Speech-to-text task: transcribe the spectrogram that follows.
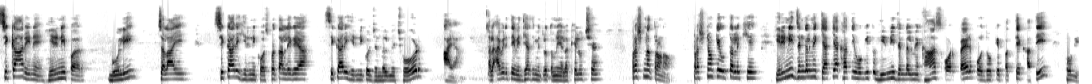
शिकारी ने हिरनी पर गोली चलाई शिकारी हिरनी को अस्पताल ले गया शिकारी हिरनी को जंगल में छोड़ आया એટલે આવી રીતે વિદ્યાર્થી મિત્રો તમને અહીંયા લખેલું જ છે પ્રશ્ન ત્રણ प्रश्नों के उत्तर लिखिए हिरनी जंगल में क्या क्या खाती होगी तो हिरनी जंगल में घास और पेड़ पौधों के पत्ते खाती होगी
